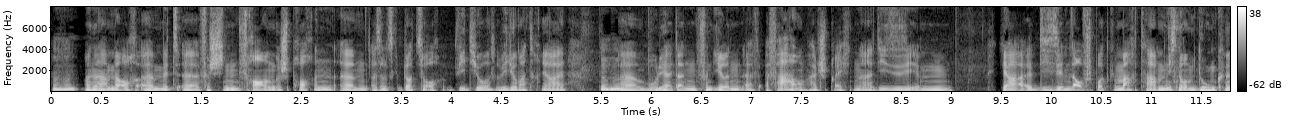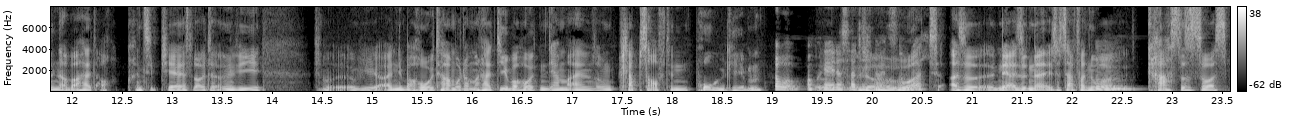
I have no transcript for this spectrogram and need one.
Mhm. Und dann haben wir auch äh, mit äh, verschiedenen Frauen gesprochen. Ähm, also es gibt auch so auch Videos, Videomaterial, mhm. äh, wo die halt dann von ihren Erfahrungen halt sprechen, ne? die sie im ja, die sie im Laufsport gemacht haben. Nicht nur im Dunkeln, aber halt auch prinzipiell, dass Leute irgendwie, irgendwie einen überholt haben oder man hat die überholt und die haben einem so einen Klapser auf den Po gegeben. Oh, okay, das hatte so, ich What? Also, ne, also, ne, ist jetzt einfach nur mhm. krass, dass es sowas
